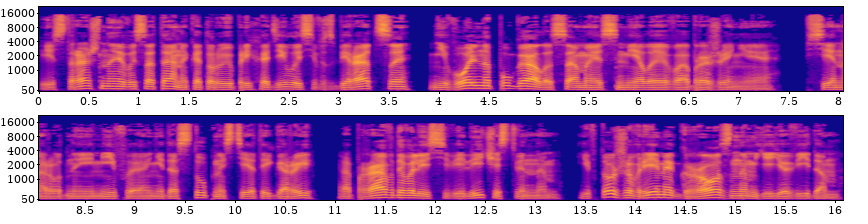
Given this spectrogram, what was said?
И страшная высота, на которую приходилось взбираться, невольно пугала самое смелое воображение. Все народные мифы о недоступности этой горы оправдывались величественным и в то же время грозным ее видом.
